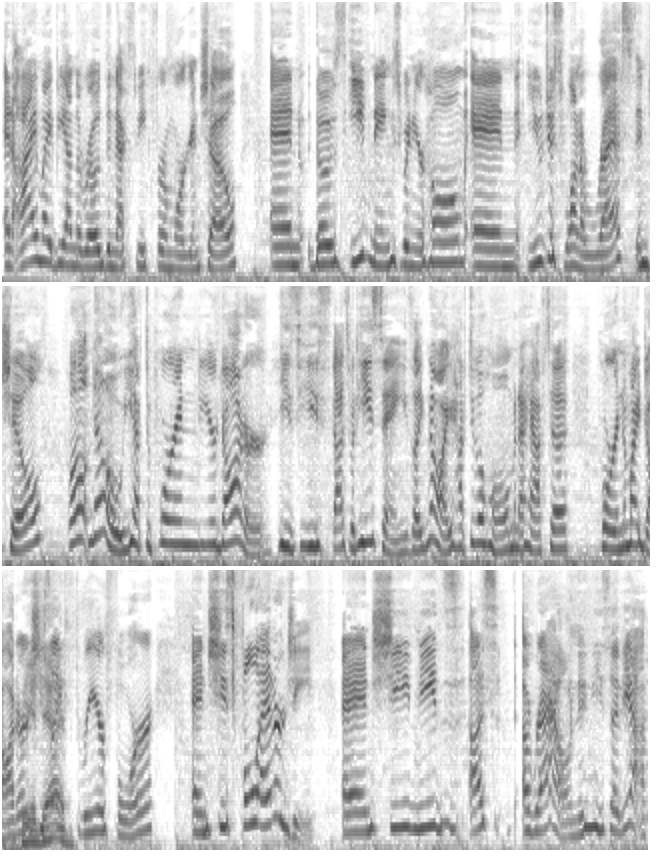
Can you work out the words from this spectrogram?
and I might be on the road the next week for a Morgan show. And those evenings when you're home and you just want to rest and chill, well, no, you have to pour into your daughter. He's he's that's what he's saying. He's like, no, I have to go home and I have to pour into my daughter. She's dad. like three or four, and she's full energy, and she needs us around. And he said, yeah,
